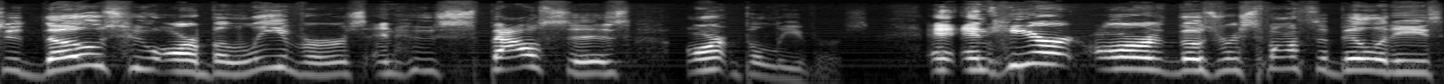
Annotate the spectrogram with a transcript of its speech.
to those who are believers and whose spouses aren't believers. And, and, here are those responsibilities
